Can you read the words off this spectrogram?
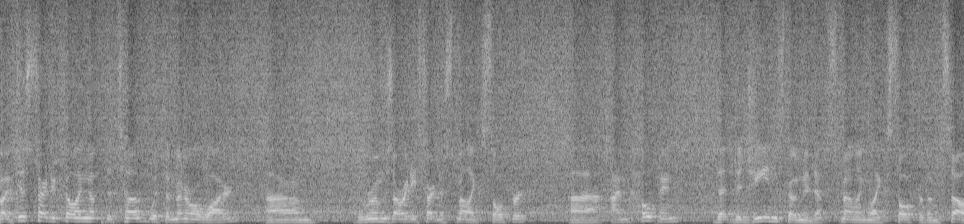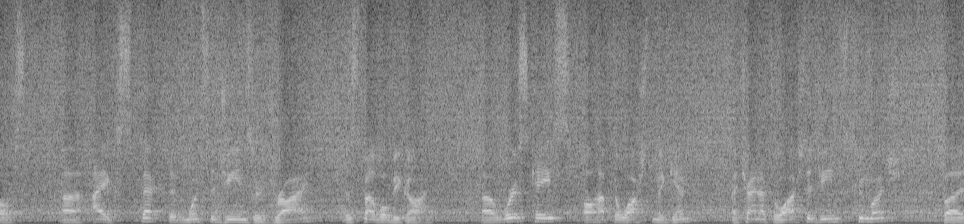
So I've just started filling up the tub with the mineral water. Um, the room is already starting to smell like sulfur. Uh, I'm hoping that the jeans don't end up smelling like sulfur themselves. Uh, I expect that once the jeans are dry, the smell will be gone. Uh, worst case, I'll have to wash them again. I try not to wash the jeans too much, but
